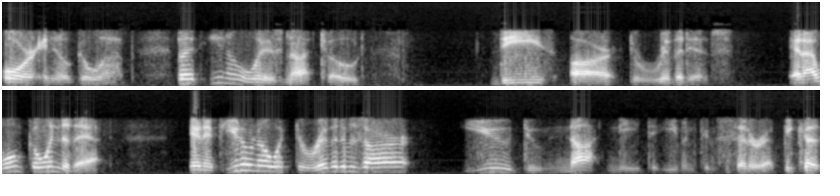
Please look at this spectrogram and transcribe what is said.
or it'll go up. But you know what is not told? These are derivatives. And I won't go into that. And if you don't know what derivatives are, you do not need to even consider it because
